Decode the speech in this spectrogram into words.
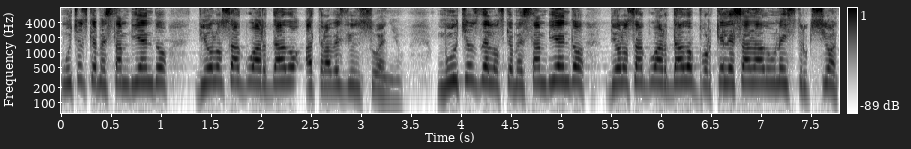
Muchos que me están viendo, Dios los ha guardado a través de un sueño. Muchos de los que me están viendo, Dios los ha guardado porque les ha dado una instrucción,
